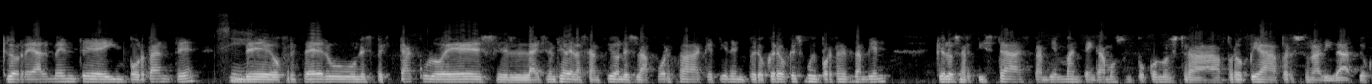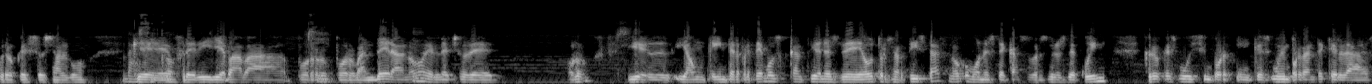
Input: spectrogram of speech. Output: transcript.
que lo realmente importante Sí. de ofrecer un espectáculo es la esencia de las canciones, la fuerza que tienen, pero creo que es muy importante también que los artistas también mantengamos un poco nuestra propia personalidad. Yo creo que eso es algo que. Freddy llevaba por, Sí. por bandera, ¿no? El hecho de ¿no? y, el, y aunque interpretemos canciones de otros artistas, ¿no? como en este caso versiones de Queen, creo que es muy que es muy importante que las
